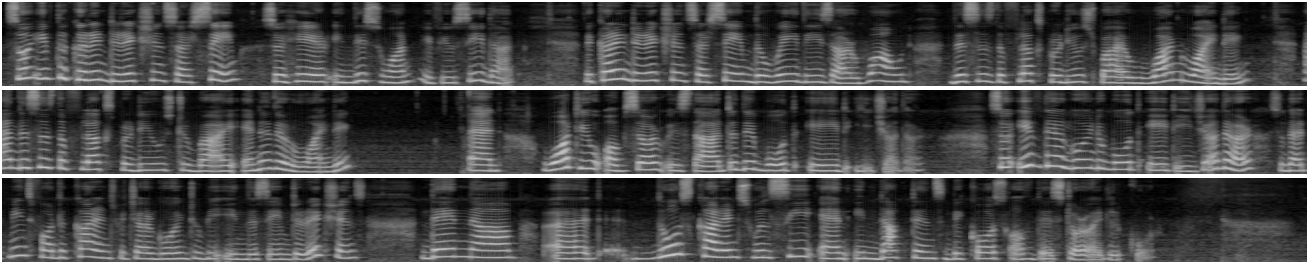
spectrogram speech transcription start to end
So, if the current directions are same so here in this one if you see that the current directions are same the way these are wound. This is the flux produced by one winding and this is the flux produced by another winding and what you observe is that they both aid each other. So, if they are going to both aid each other, so that means for the currents which are going to be in the same directions, then uh, uh, those currents will see an inductance because of this toroidal core.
